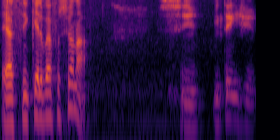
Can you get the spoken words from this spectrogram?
É assim que ele vai funcionar. Sim, entendi.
